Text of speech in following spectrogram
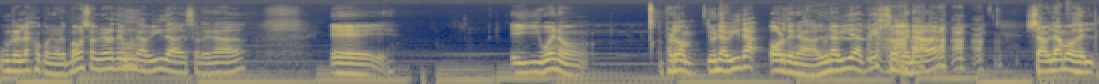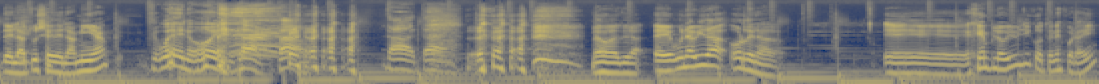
Un relajo con orden. Vamos a hablar de una vida desordenada. Eh, y bueno, perdón, de una vida ordenada, de una vida desordenada. ya hablamos de, de la tuya y de la mía. Bueno, bueno, está, está. Está, está. no, mentira. Eh, una vida ordenada. Eh, ejemplo bíblico, ¿tenés por ahí?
